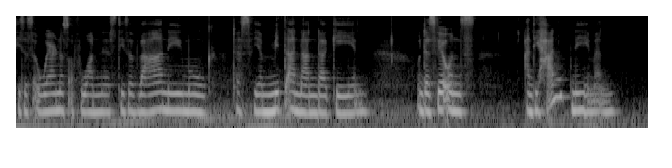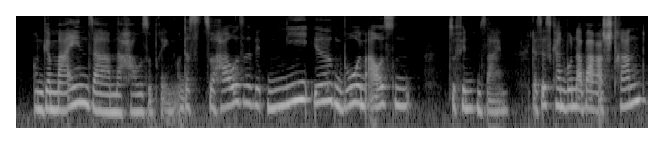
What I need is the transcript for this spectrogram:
dieses Awareness of Oneness, diese Wahrnehmung, dass wir miteinander gehen und dass wir uns an die Hand nehmen und gemeinsam nach Hause bringen. Und das Zuhause wird nie irgendwo im Außen zu finden sein. Das ist kein wunderbarer Strand,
